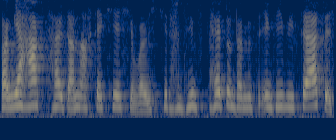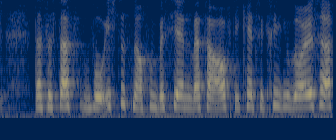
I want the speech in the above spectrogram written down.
bei mir hakt es halt dann nach der Kirche, weil ich gehe dann ins Bett und dann ist irgendwie wie fertig. Das ist das, wo ich das noch ein bisschen besser auf die Kette kriegen sollte.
